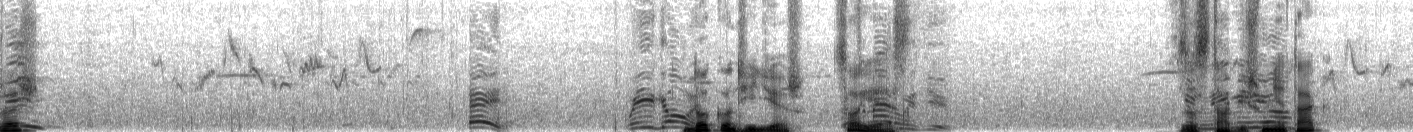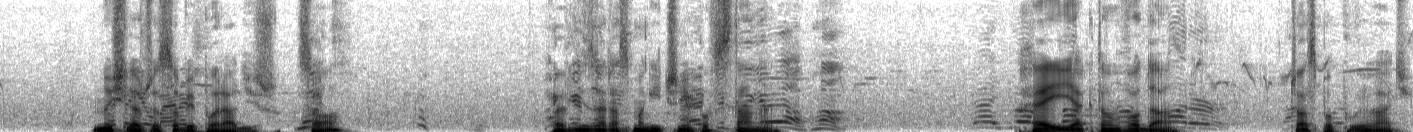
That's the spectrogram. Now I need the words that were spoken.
Going? Dokąd idziesz? Co jest? Zostawisz mnie tak? Myślę, że sobie poradzisz. Co? Pewnie zaraz magicznie powstanę. Hej, jak tam woda? Czas popływać.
